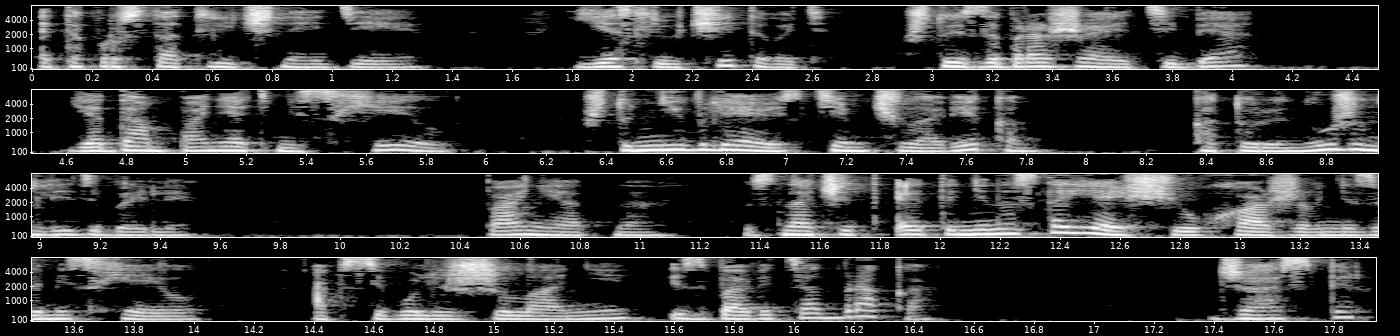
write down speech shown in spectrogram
это просто отличная идея. Если учитывать, что изображая тебя, я дам понять мисс Хейл, что не являюсь тем человеком, который нужен леди Белли. Понятно. Значит, это не настоящее ухаживание за мисс Хейл, а всего лишь желание избавиться от брака. Джаспер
